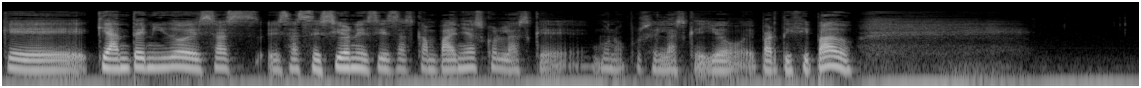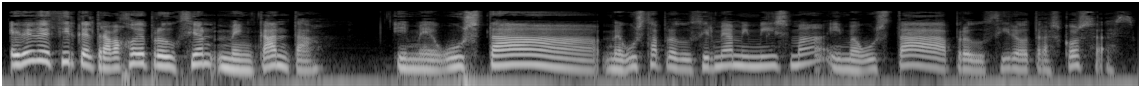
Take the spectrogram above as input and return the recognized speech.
que, que, han tenido esas, esas sesiones y esas campañas con las que, bueno, pues en las que yo he participado. He de decir que el trabajo de producción me encanta y me gusta, me gusta producirme a mí misma y me gusta producir otras cosas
